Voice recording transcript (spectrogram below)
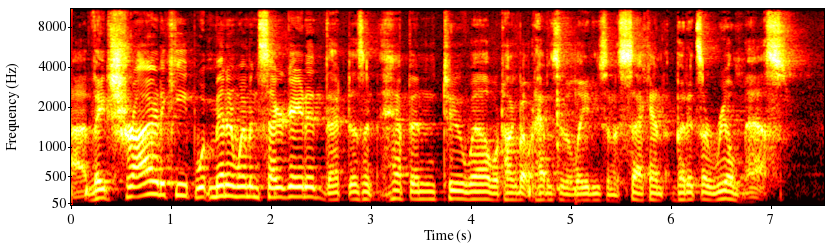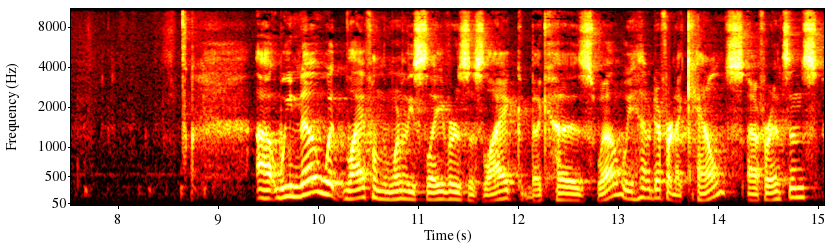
Uh, they try to keep men and women segregated. That doesn't happen too well. We'll talk about what happens to the ladies in a second, but it's a real mess. Uh, we know what life on one of these slavers is like because, well, we have different accounts. Uh, for instance,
